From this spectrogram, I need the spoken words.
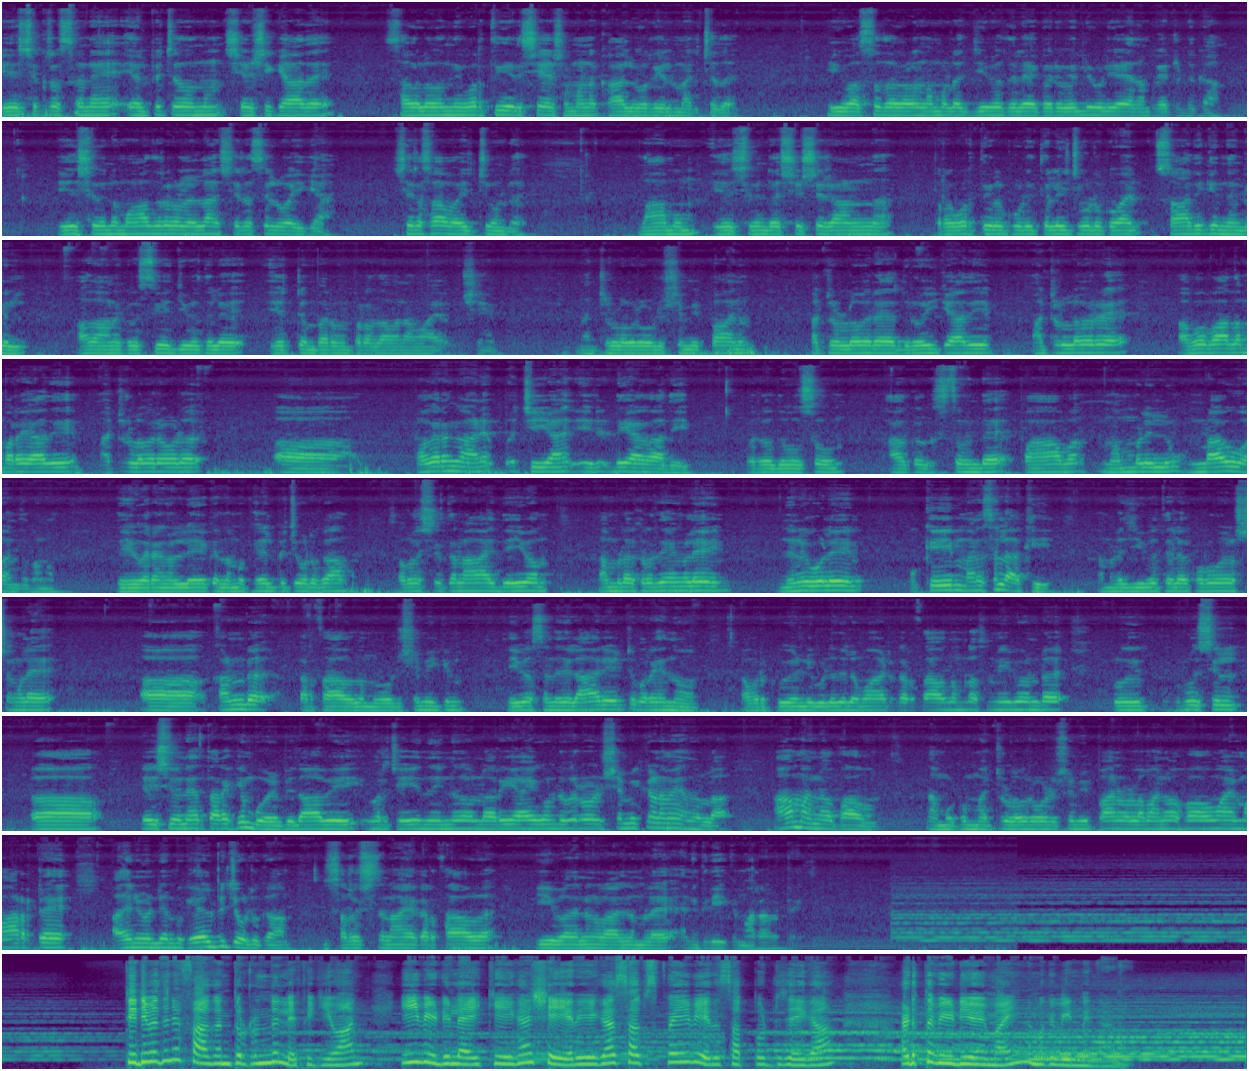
യേശു ക്രിസ്തുവിനെ ഏൽപ്പിച്ചതൊന്നും ശേഷിക്കാതെ സകലവും നിവർത്തിയതിനു ശേഷമാണ് കാൽവറിയിൽ മരിച്ചത്. ഈ വസ്തുതകൾ നമ്മുടെ ജീവിതത്തിലേക്ക് ഒരു വെല്ലുവിളിയായി നമുക്ക് ഏറ്റെടുക്കാം. യേശുവിന്റെ മാതൃകളെല്ലാം ശിരസിൽ വഹിക്കാം. ശിരസ വഹിച്ചുകൊണ്ട് നാമും യേശുവിന്റെ ശിഷ്യരാണെന്ന് പ്രവൃത്തികൾ കൂടി തെളിയിച്ചു കൊടുക്കുവാൻ സാധിക്കുന്നെങ്കിൽ അതാണ് ക്രിസ്തീയ ജീവിതത്തിലെ ഏറ്റവും പരമപ്രധാനമായ വിഷയം. മറ്റുള്ളവരോട് ക്ഷമിപ്പാനും മറ്റുള്ളവരെ ദ്രോഹിക്കാതെയും മറ്റുള്ളവരെ അപവാദം പറയാതെയും മറ്റുള്ളവരോട് പകരം കാണി ചെയ്യാൻ ഇടയാകാതെയും ഓരോ ദിവസവും ആ ക്രിസ്തുവിന്റെ പാവം നമ്മളിൽ ഉണ്ടാകുവാൻ തുടങ്ങണം ദൈവരങ്ങളിലേക്ക് നമുക്ക് ഏൽപ്പിച്ചു കൊടുക്കാം. സർവശക്തനായ ദൈവം നമ്മുടെ ഹൃദയങ്ങളെയും നിലവുകളെയും ഒക്കെയും മനസ്സിലാക്കി നമ്മുടെ ജീവിതത്തിലെ കുറവ് വർഷങ്ങളെ കണ്ട് കർത്താവ് നമ്മളോട് ക്ഷമിക്കും. ദൈവസന്നിധിയിൽ ആരേറ്റ് പറയുന്നു? അവർക്ക് വേണ്ടി വിടുതലുമായിട്ട് കർത്താവ് നമ്മുടെ സമീപമുണ്ട്. ക്രൂ- ക്രൂശിൽ ആ, യേശുവിനെ തറയ്ക്കുമ്പോഴും പിതാവേ ഇവർ ചെയ്യുന്ന ഇന്നതുകൊണ്ട് അറിയായതുകൊണ്ട് ഇവരോട് ക്ഷമിക്കണമേ എന്നുള്ള ആ മനോഭാവം നമുക്കും മറ്റുള്ളവരോട് ക്ഷമിപ്പാനുള്ള മനോഭാവമായി മാറട്ടെ. അതിനുവേണ്ടി നമുക്ക് ഏൽപ്പിച്ചു കൊടുക്കാം. സർവശക്തനായ കർത്താവ് ഈ വചനങ്ങളാൽ നമ്മളെ അനുഗ്രഹിക്കുമാറാകട്ടെ. തിരുവചന ഭാഗം തുടർന്ന് ലഭിക്കുവാൻ ഈ വീഡിയോ ലൈക്ക് ചെയ്യുക ഷെയർ ചെയ്യുക സബ്സ്ക്രൈബ് ചെയ്ത് സപ്പോർട്ട് ചെയ്യുക. അടുത്ത വീഡിയോയുമായി നമുക്ക് വീണ്ടും കാണാം.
